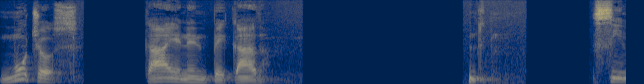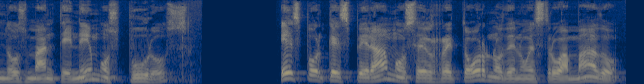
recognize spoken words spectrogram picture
muchos caen en pecado. Si nos mantenemos puros, es porque esperamos el retorno de nuestro amado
